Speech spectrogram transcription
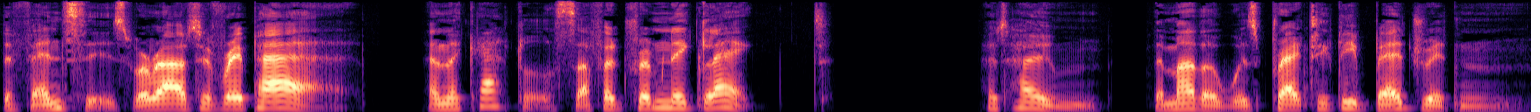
The fences were out of repair, and the cattle suffered from neglect. At home, the mother was practically bedridden,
